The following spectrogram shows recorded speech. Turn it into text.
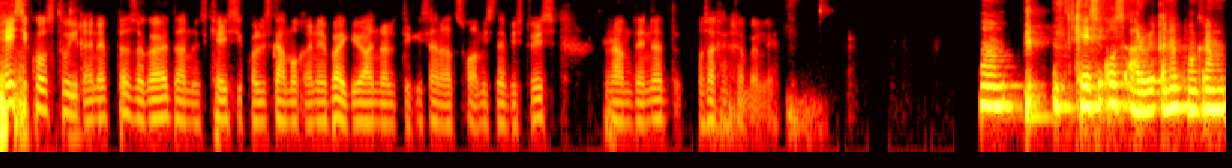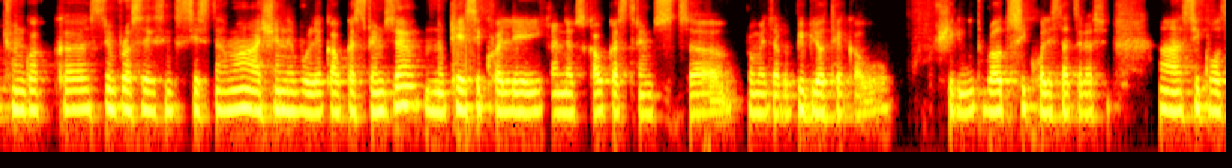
case equals to იყენებ და ზოგადად ანუ ეს case equals გამოყენება იგივე ანალიტიკის ან რაღაც სხვა მიზნებისთვის რამდენად მოსახერხებელია? Equals არ ვიყენებთ, მაგრამ ჩვენ გვაქვს stream processing სისტემა აშენებული Kafka Streams-ზე. case equal-ი იყენებს Kafka Streams, რომელიც არის ბიბლიოთეკა შეგნით, უბრალოდ SQL-ის დაწერაში, SQL-ს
